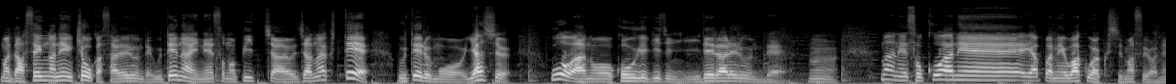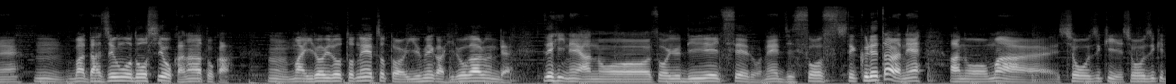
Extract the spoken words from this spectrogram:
まあ、打線がね、強化されるんで、打てないね、そのピッチャーじゃなくて、打てるもう野手を、あの、攻撃時に入れられるんで、うん。まあね、そこはね、やっぱね、ワクワクしますよね。うん。まあ、打順をどうしようかなとか、うん、まあいろいろとねちょっと夢が広がるんで是非ね、あのー、そういう DH 制度をね実装してくれたらね、あのー、まあ正直正直ってい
